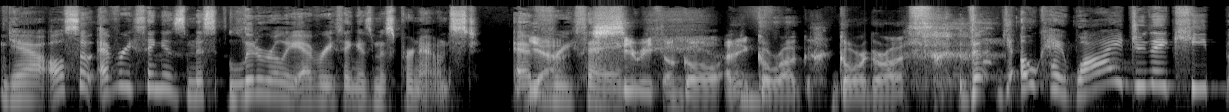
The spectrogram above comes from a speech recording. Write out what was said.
yeah. Also, everything is mis. Literally everything is mispronounced. Yeah. Everything. Sirith Ungol, I think mm. Gorog Gorogoroth. The, okay, why do they keep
